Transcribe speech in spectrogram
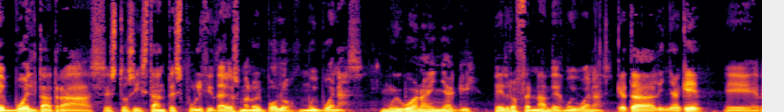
de vuelta tras estos instantes publicitarios. Manuel Polo, muy buenas. Muy buena, Iñaki. Pedro Fernández, muy buenas. ¿Qué tal, Iñaki? Eh,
